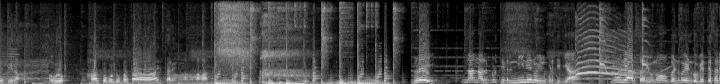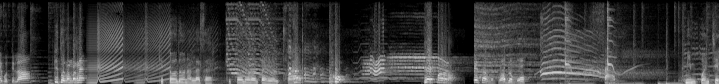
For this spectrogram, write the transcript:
ಇರ್ತೀರಾ. ಅವರು ಹಾಲು ತಗೊಂಡು ಬರ್ತಾ ಇರ್ತಾರೆ. ಲೇ ನಾನು ಅಲ್ಲಿ ಬಿಡ್ತಿದ್ರೆ ನೀನೇನು ಇಲ್ಲಿ ಬಿಡ್ತಿದ್ಯಾ? ಇವನು ಯಾರು ಸರ್ ಇವನು? ಗಂಡಿಗೂ ಹೆಣ್ಗೂ ವ್ಯತ್ಯಾಸನೇ ಗೊತ್ತಿಲ್ಲ? ಕಿತ್ತು ನನ್ನ ಮಗನೇ. ಕಿತ್ತೋದವನಲ್ಲ ಸರ್. ಕಿತ್ತೋದವನು ಅಂತ ಹೇಳಿ. ಸಾರ್. ಮಾಡೋಣ ಸರ್ ನಮ್ಮ ಪ್ರಾಬ್ಲಮ್ಮು ನಿಮ್ಮ ಪಂಚೆ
